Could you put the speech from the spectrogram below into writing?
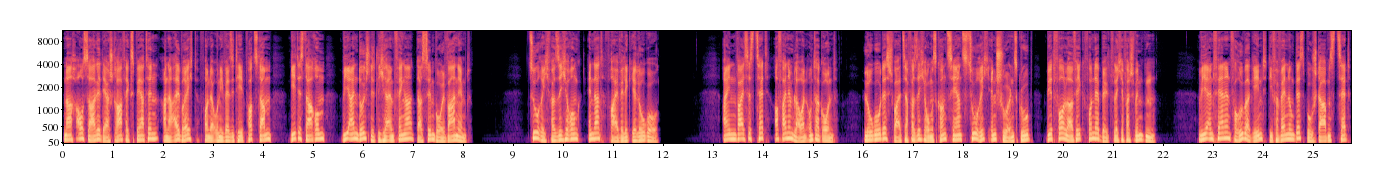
Nach Aussage der Strafexpertin Anna Albrecht von der Universität Potsdam geht es darum, wie ein durchschnittlicher Empfänger das Symbol wahrnimmt. Zurich Versicherung ändert freiwillig ihr Logo. Ein weißes Z auf einem blauen Untergrund. Logo des Schweizer Versicherungskonzerns Zurich Insurance Group wird vorläufig von der Bildfläche verschwinden. Wir entfernen vorübergehend die Verwendung des Buchstabens Z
